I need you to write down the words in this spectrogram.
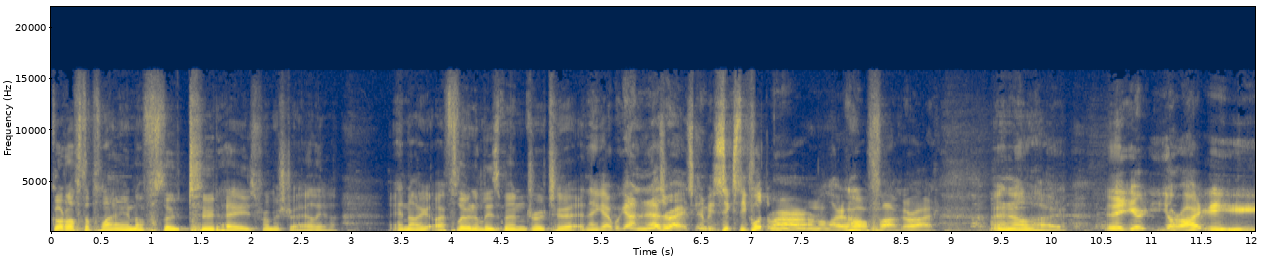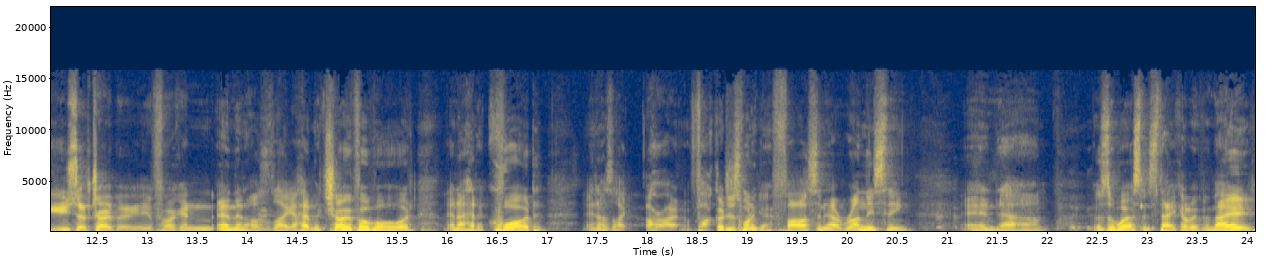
got off the plane, I flew two days from Australia, and I, I flew into Lisbon, drew to it, and they go, We're going to Nazaré, it's going to be 60 foot tomorrow. And I'm like, Oh, fuck, all right. And I'm like, "Yeah, You're, you're right, you, you surf chopa, you fucking. And then I was like, I had my chopa board, and I had a quad, and I was like, All right, fuck, I just want to go fast and outrun this thing. And um, it was the worst mistake I've ever made.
